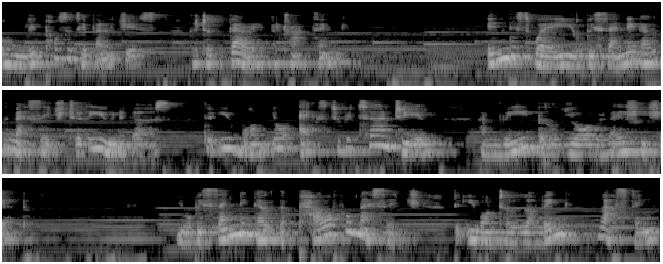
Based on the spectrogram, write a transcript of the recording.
only positive energies that are very attracting. In this way, you'll be sending out the message to the universe that you want your ex to return to you and rebuild your relationship. You'll be sending out the powerful message that you want a loving, lasting,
